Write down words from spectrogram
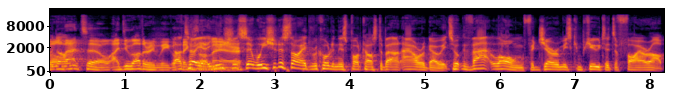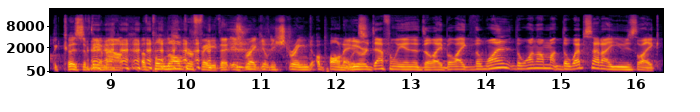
well, no. that too. I do other illegal things. I'll things tell you, on you there. should say, we should have started recording this podcast about an hour ago. It took that long for Jeremy's computer to fire up because of the amount of pornography that is regularly streamed upon it. we were definitely in a delay, but like the one the one on my, the website I use, like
